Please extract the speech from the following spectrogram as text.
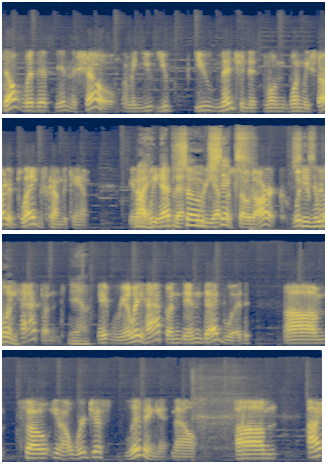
dealt with it in the show. I mean, you you you mentioned it when when we started. Plagues come to camp. You know, Right, we had episode that three six, episode arc, which really one. happened. Yeah. It really happened in Deadwood. Um, so you know, we're just living it now. Um, I,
